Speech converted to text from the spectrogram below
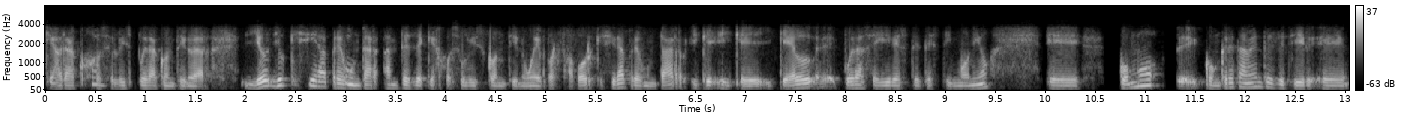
que ahora José Luis pueda continuar. Yo, yo quisiera preguntar, antes de que José Luis continúe, por favor, quisiera preguntar y que, y que, y que él eh, pueda seguir este testimonio, eh, ¿cómo eh, concretamente, es decir, eh,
